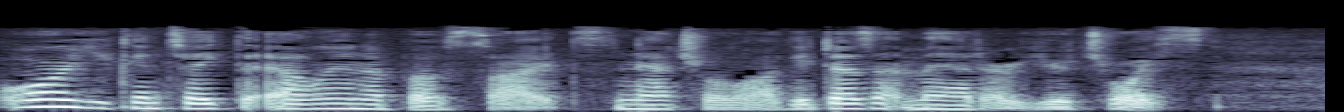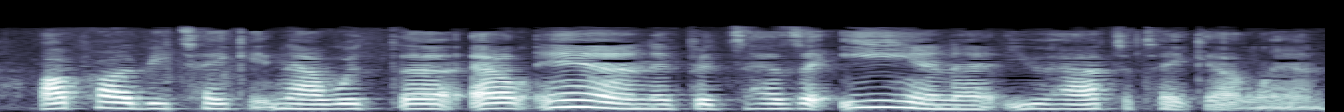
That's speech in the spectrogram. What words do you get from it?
Or you can take the ln of both sides, natural log. It doesn't matter, your choice. I'll probably be taking, now with the ln, if it has an e in it, you have to take ln.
